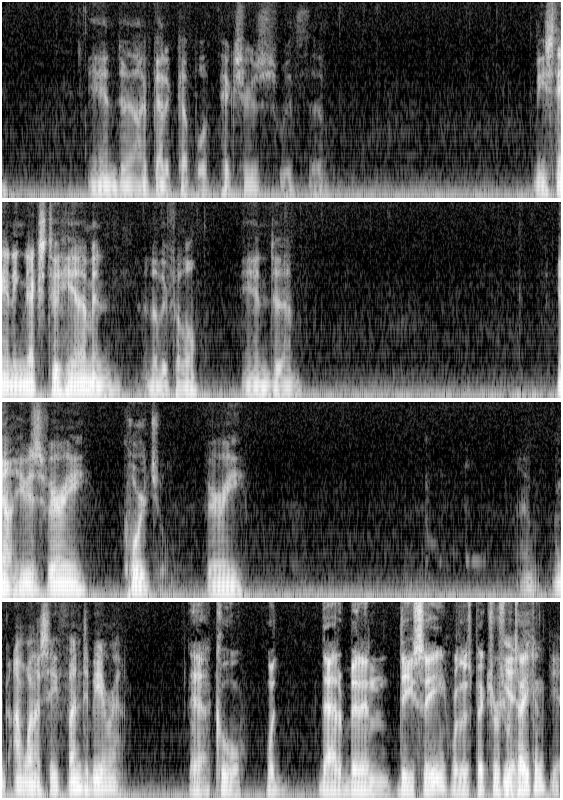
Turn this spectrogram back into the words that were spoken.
And uh, I've got a couple of pictures with uh, me standing next to him and another fellow. And um, yeah, he was very cordial, very, I, I want to say, fun to be around. Yeah, cool. Would that have been in D.C. where those pictures were Yes, taken? Yes.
